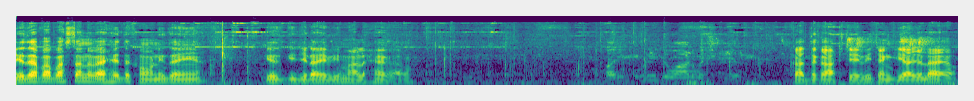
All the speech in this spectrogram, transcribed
ਇਹ ਤਾਂ ਆਪਾਂ ਬਸ ਤੁਹਾਨੂੰ ਵੈਸੇ ਦਿਖਾਉਣ ਹੀ ਦਏ ਆ ਕਿਉਂਕਿ ਜਿਹੜਾ ਇਹ ਵੀ ਮਾਲ ਹੈਗਾ ਵਾ ਭਾਜੀ ਪੂਰੀ ਜਵਾਨ ਵੱਛੀ ਹੈ ਕੱਦ ਕਾਠ ਚ, ਇਹ ਵੀ ਚੰਗੀ ਆ ਜੋ ਲੈ ਆਓ।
